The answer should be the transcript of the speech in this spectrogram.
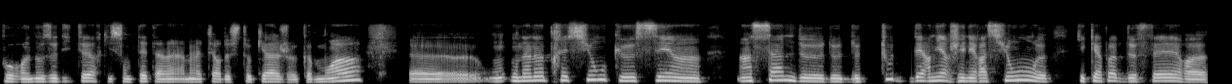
pour nos auditeurs qui sont peut-être amateurs de stockage comme moi, on, a l'impression que c'est un, un SAN de, toute dernière génération qui est capable de faire,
